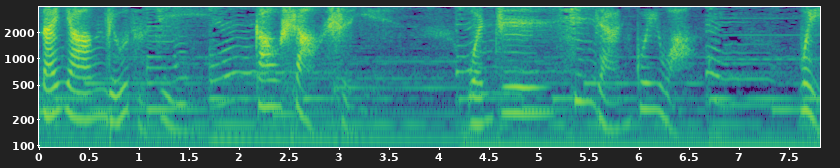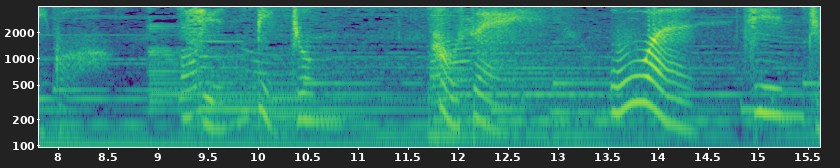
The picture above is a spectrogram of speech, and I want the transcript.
南阳刘子骥，高尚士也，闻之欣然归往。未果，寻病终。后遂无问津者。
